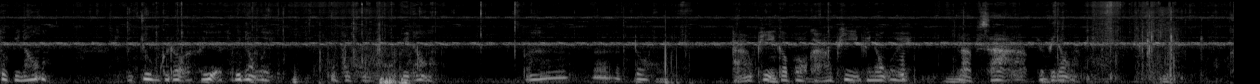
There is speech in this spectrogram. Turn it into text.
ตัวพี่น้องมันจุ่มกระโดดเรียกพี่น้องเอ้ยโอ้โหพี่น้องป้าดตัว ขางพี่ก็พอขางพี่พี่น้องเอ้ยหลับซาบอยู่พี่น้อง ข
